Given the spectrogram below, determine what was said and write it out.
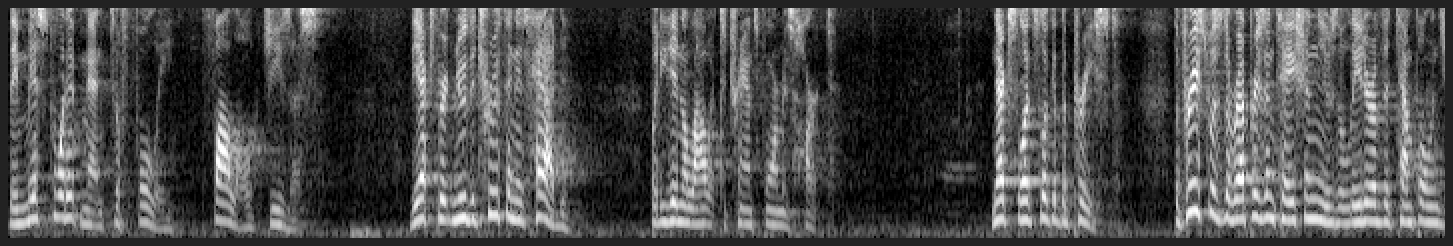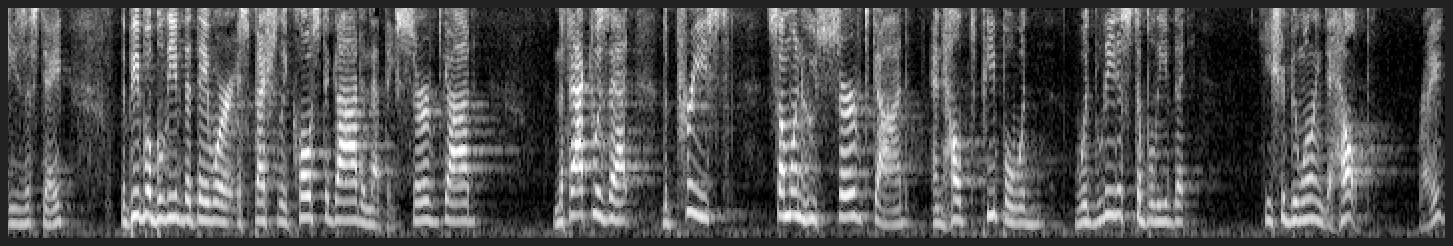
they missed what it meant to fully follow Jesus. The expert knew the truth in his head, but he didn't allow it to transform his heart. Next, let's look at the priest. The priest was the representation, he was the leader of the temple in Jesus' day. The people believed that they were especially close to God and that they served God. And the fact was that the priest, someone who served God and helped people, would, would lead us to believe that he should be willing to help right?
